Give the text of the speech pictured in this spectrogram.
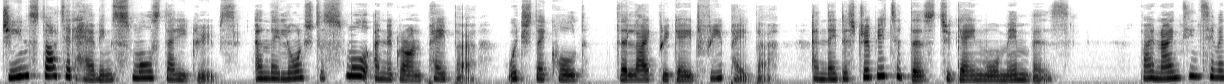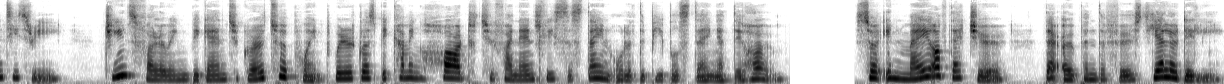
Gene started having small study groups, and they launched a small underground paper, which they called the Light Brigade Free Paper, and they distributed this to gain more members. By 1973, Gene's following began to grow to a point where it was becoming hard to financially sustain all of the people staying at their home. So in May of that year, they opened the first Yellow Deli.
